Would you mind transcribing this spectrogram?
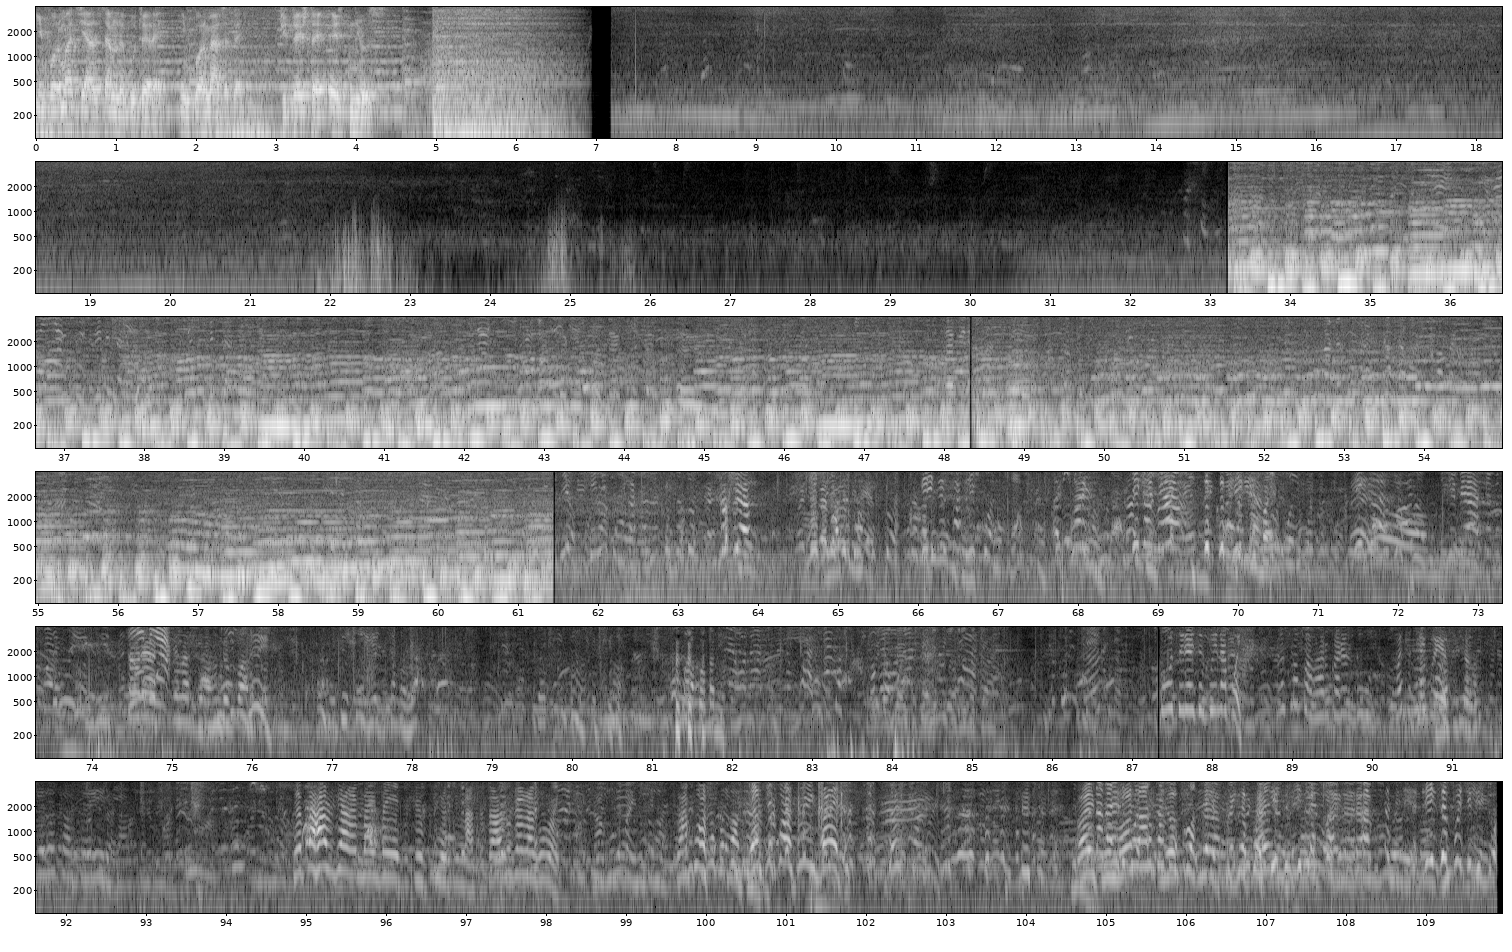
Informația înseamnă putere. Informează-te. Citește Est News. Жоқ ше. Берите спатри школы. Тика жош. Тика жош. Тебя, сейчас мы спорим. Тогда ты нашла. Ну ты что, еду сама, да? Папа там. Băut să-l iei să-l pui înapoi. Nu-ți mă paharul care ați băut. Hai să-ți iei cu așa. Eu tot asta, E pe harul cea mai băieți și prieteni noastre, să ajungă la gunoi. La post, el se post lui, băieți. Băi, frumos, eu, eu, eu, eu, eu, eu, eu, eu, eu, eu, eu, eu, eu, eu, eu, eu, eu, eu, eu,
